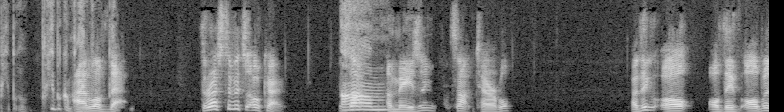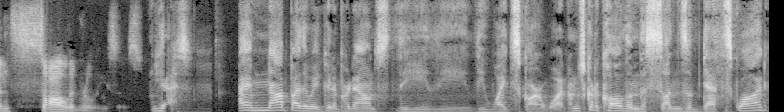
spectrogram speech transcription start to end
people people I love that. The rest of it's okay. It's Um, not amazing. It's not terrible. I think all all they've all been solid releases. Yes. I am not, by the way, going to pronounce the, the, the White Scar one. I'm just going to call them the Sons of Death Squad.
